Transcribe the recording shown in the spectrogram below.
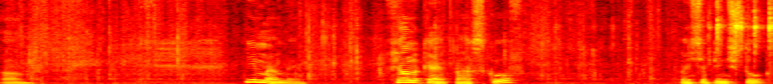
O. I mamy fiolkę pasków. 25 sztuk.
